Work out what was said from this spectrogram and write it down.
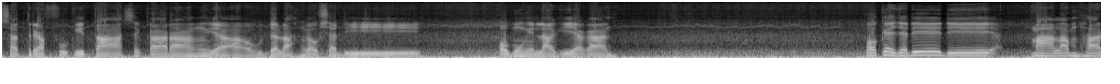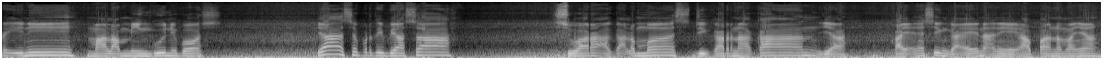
Satria Fu kita sekarang ya udahlah nggak usah diomongin lagi ya kan? Oke jadi di malam hari ini malam minggu nih bos. Ya seperti biasa suara agak lemes dikarenakan ya kayaknya sih nggak enak nih apa namanya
